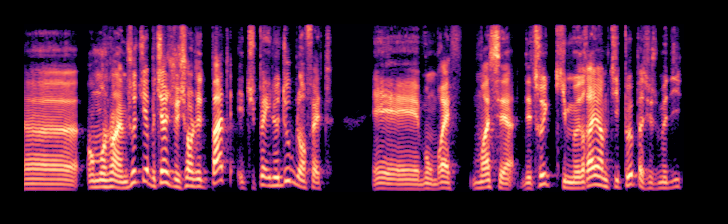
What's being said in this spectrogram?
en mangeant la même chose, tu dis, ah, bah, tiens, je vais changer de pâte et tu payes le double, en fait. Et bon, bref, moi, c'est des trucs qui me drive un petit peu parce que je me dis,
